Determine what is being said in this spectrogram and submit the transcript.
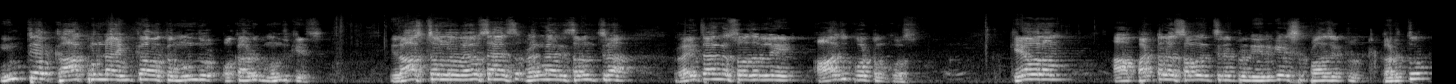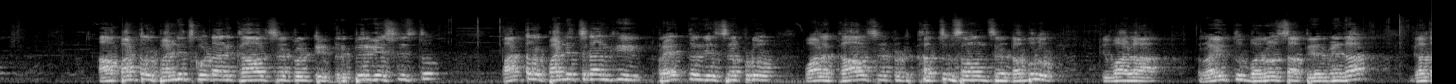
ఇంతే కాకుండా ఇంకా ఒక ముందు ఒక అడుగు ముందుకేసి. ఈ రాష్ట్రంలో వ్యవసాయ రంగానికి సంబంధించిన రైతాంగ సోదరుల్ని ఆదుకోవటం కోసం కేవలం ఆ పంటలకు సంబంధించినటువంటి ఇరిగేషన్ ప్రాజెక్టులు కడుతూ ఆ పంటలు పండించుకోవడానికి కావాల్సినటువంటి డ్రిప్ ఇరిగేషన్ ఇస్తూ పంటలు పండించడానికి ప్రయత్నం చేసినప్పుడు వాళ్ళకి కావాల్సినటువంటి ఖర్చుకు సంబంధించిన డబ్బులు ఇవాళ రైతు భరోసా పేరు మీద గత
